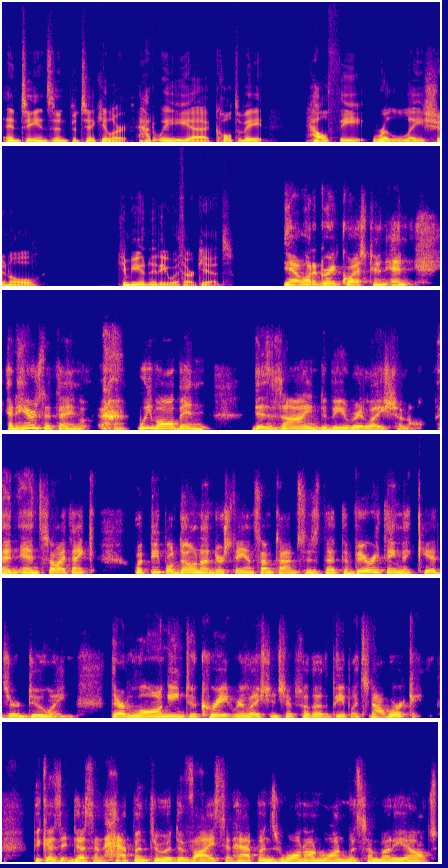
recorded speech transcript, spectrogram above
and teens in particular, how do we uh, cultivate healthy relational community with our kids? Yeah, what a great question. And and here's the thing, we've all been designed to be relational. And and so I think what people don't understand sometimes is that the very thing that kids are doing, they're longing to create relationships with other people. It's not working because it doesn't happen through a device. It happens one on one with somebody else.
